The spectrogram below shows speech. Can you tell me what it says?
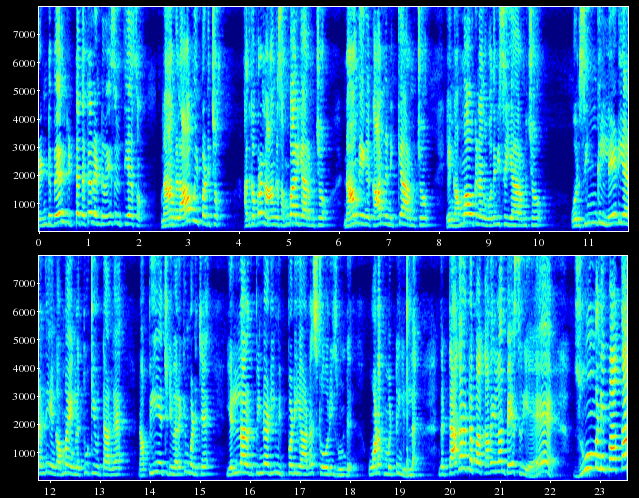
ரெண்டு பேரும் கிட்டத்தட்ட ரெண்டு வயசு வித்தியாசம். நாங்களா போய் படித்தோம் அதுக்கப்புறம் நாங்கள் சம்பாதிக்க ஆரம்பித்தோம் நாங்கள் எங்கள் காலில் நிற்க ஆரம்பித்தோம் எங்கள் அம்மாவுக்கு நாங்கள் உதவி செய்ய ஆரம்பித்தோம் ஒரு சிங்கிள் லேடியாக இருந்து எங்கள் அம்மா எங்களை தூக்கி விட்டாங்க. நான் பிஹெச்டி வரைக்கும் படித்தேன் எல்லாருக்கு பின்னாடியும் இப்படியான ஸ்டோரிஸ் உண்டு. உனக்கு மட்டும் இல்லை. இந்த டகர டப்பா கதையெல்லாம் பேசுறியே. ஜூம் பண்ணி பார்த்தா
